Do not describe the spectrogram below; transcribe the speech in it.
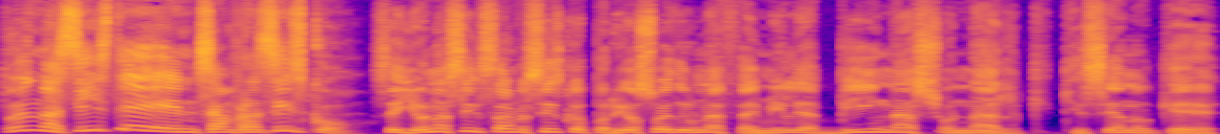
tú naciste en San Francisco. Sí, yo nací en San Francisco, pero yo soy de una familia binacional, quisiendo que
